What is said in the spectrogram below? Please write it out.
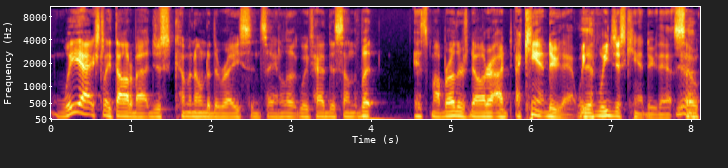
we actually thought about just coming onto the race and saying, "Look, we've had this on the," but it's my brother's daughter. I, I can't do that. We, Yeah. we just can't do that. So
